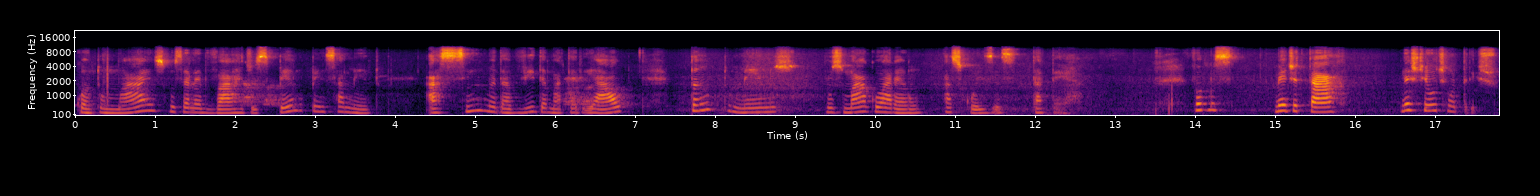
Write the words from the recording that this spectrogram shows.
quanto mais vos elevardes pelo pensamento acima da vida material, tanto menos vos magoarão as coisas da terra. Vamos meditar neste último trecho,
